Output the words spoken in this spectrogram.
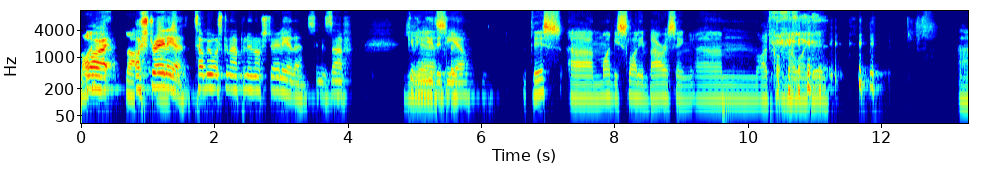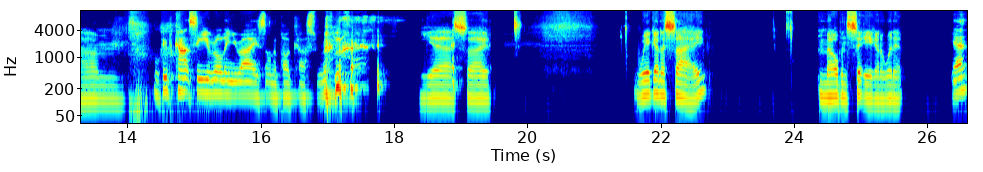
All right, no, Australia. Tell me what's going to happen in Australia then, since I've given yeah, you the so DL. This uh, might be slightly embarrassing. Um, I've got no idea. um, People can't see you rolling your eyes on a podcast. Remember? yeah. So we're going to say Melbourne City are going to win it. Yeah.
